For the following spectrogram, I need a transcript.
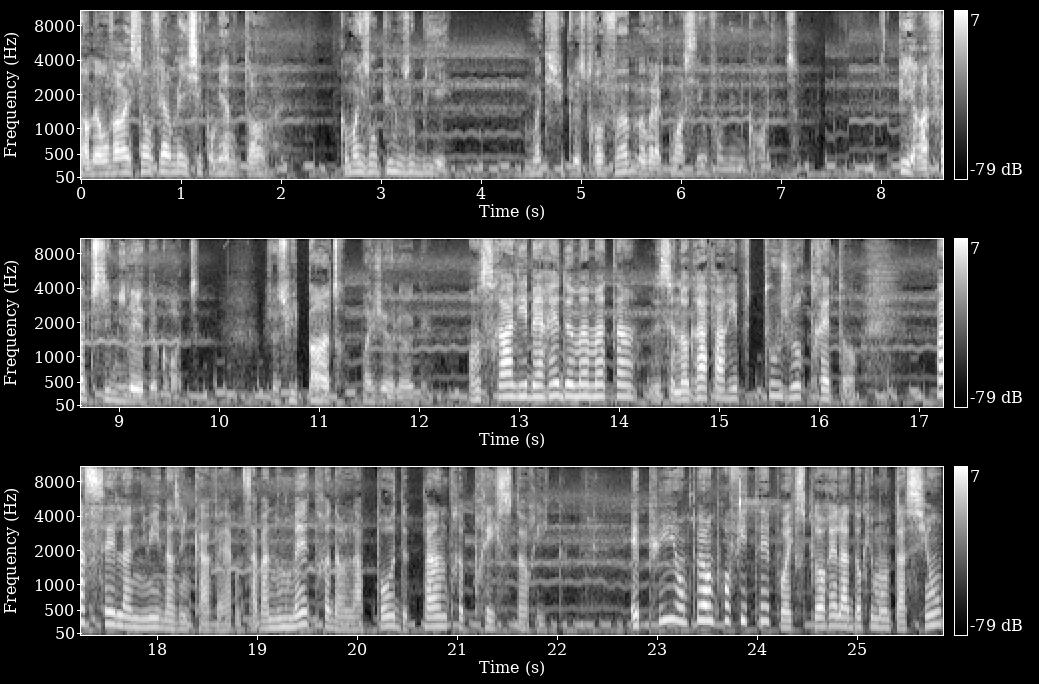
Non mais on va rester enfermé ici combien de temps Comment ils ont pu nous oublier Moi qui suis claustrophobe, me voilà coincé au fond d'une grotte. Pire, un facsimilé de grotte. Je suis peintre, pas géologue. On sera libéré demain matin. Le scénographe arrive toujours très tôt. Passer la nuit dans une caverne, ça va nous mettre dans la peau de peintre préhistorique. Et puis, on peut en profiter pour explorer la documentation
